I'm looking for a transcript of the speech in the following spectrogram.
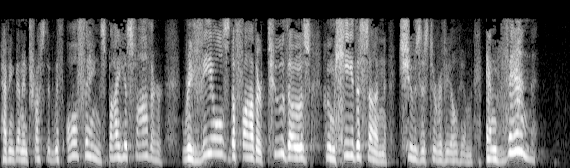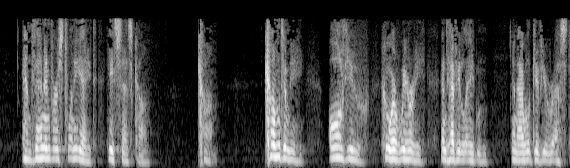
having been entrusted with all things by his Father, reveals the Father to those whom he, the Son, chooses to reveal him. And then, and then in verse 28, he says, Come, come, come to me, all you who are weary and heavy laden and I will give you rest.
